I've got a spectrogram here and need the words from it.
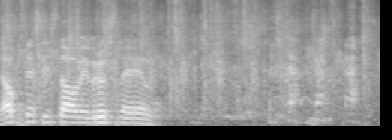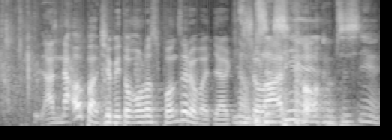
Dobře si z toho vybruslil. A naopak, že by to mohlo sponzorovat nějaký no, solárko. Přesně, no přesně.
